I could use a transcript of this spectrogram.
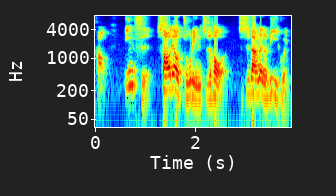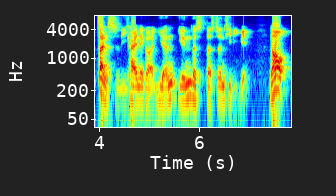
好，因此烧掉竹林之后，只是让那个厉鬼暂时离开那个盐盐的的身体里面。然后，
